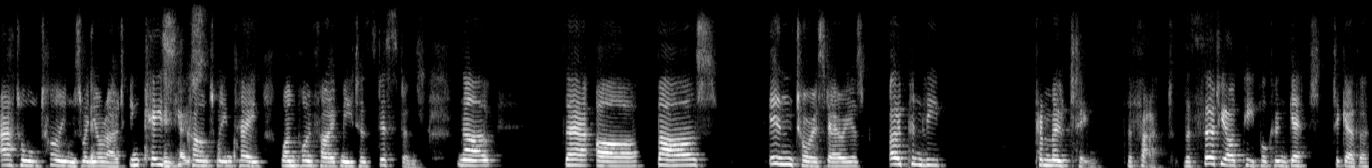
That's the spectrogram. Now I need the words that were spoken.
at all times when you're out in case in you case. can't maintain 1.5 meters distance. Now, there are bars in tourist areas openly promoting the fact that 30 odd people can get together,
